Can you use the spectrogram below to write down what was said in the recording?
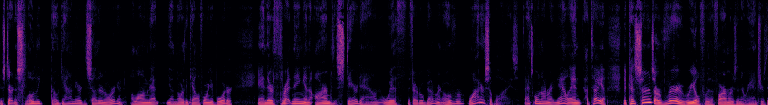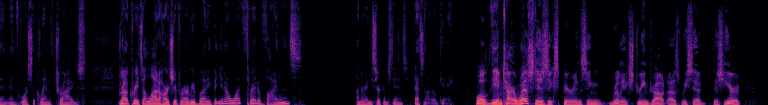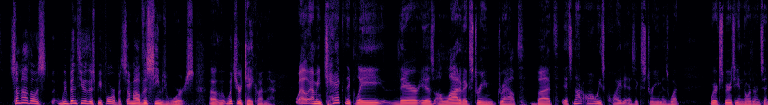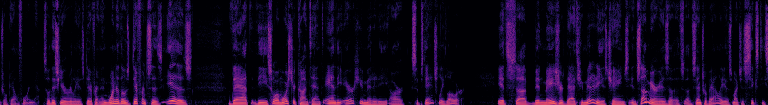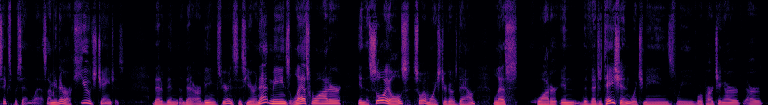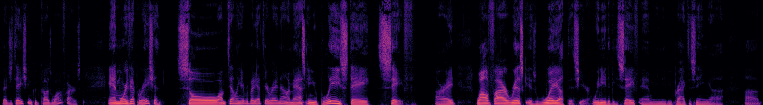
they're starting to slowly go down there to southern Oregon along that you know northern California border, and they're threatening an armed stare down with the federal government over water supplies. That's going on right now, and I'll tell you, the concerns are very real for the farmers and the ranchers, and, and of course the Klamath tribes. Drought creates a lot of hardship for everybody, but you know what? Threat of violence under any circumstance, that's not okay. Well, the entire West is experiencing really extreme drought, as we said this year. Somehow, those we've been through this before, but somehow this seems worse. Uh, what's your take on that? Well, I mean, technically, there is a lot of extreme drought, but it's not always quite as extreme as what we're experiencing in northern and central California. So this year really is different. And one of those differences is that the soil moisture content and the air humidity are substantially lower. It's uh, been measured that humidity has changed in some areas of, of, Central Valley as much as 66% less. I mean, there are huge changes that have been that are being experienced this year, and that means less water in the soils. Soil moisture goes down, less water in the vegetation, which means we we're parching our our vegetation could cause wildfires, and more evaporation. So I'm telling everybody out there right now, I'm asking you, please stay safe. All right. Wildfire risk is way up this year. We need to be safe and we need to be practicing, uh, uh,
